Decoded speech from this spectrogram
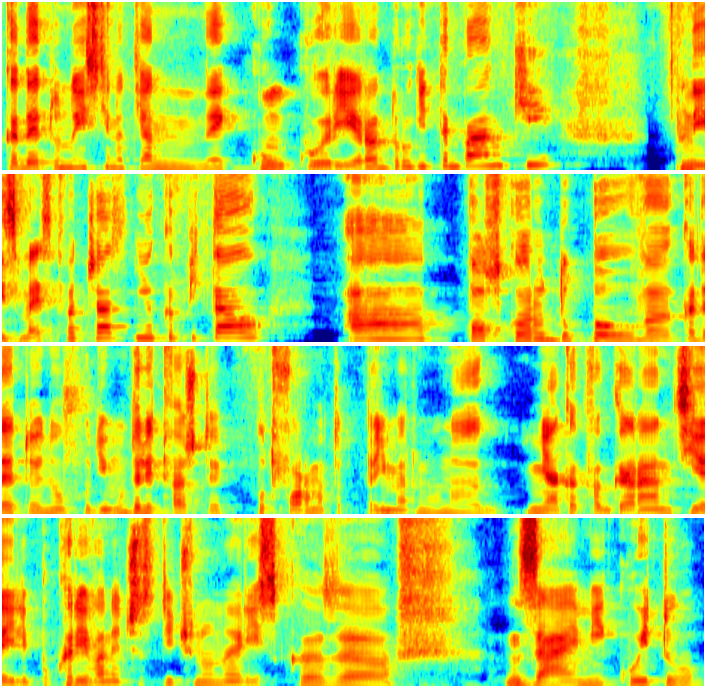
където наистина тя не конкурира другите банки, не измества частния капитал, а по-скоро допълва където е необходимо. Дали това ще е под формата, примерно, на някаква гаранция или покриване частично на риска за заеми, които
